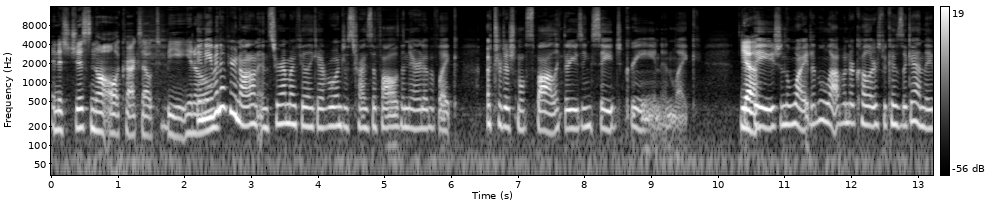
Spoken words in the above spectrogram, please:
and it's just not all it cracks out to be. You know. And even if you're not on Instagram, I feel like everyone just tries to follow the narrative of like a traditional spa. Like they're using sage green and like yeah, beige and the white and the lavender colors because again they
